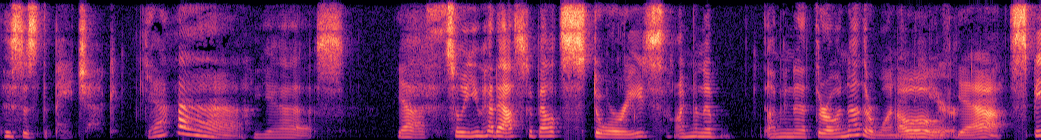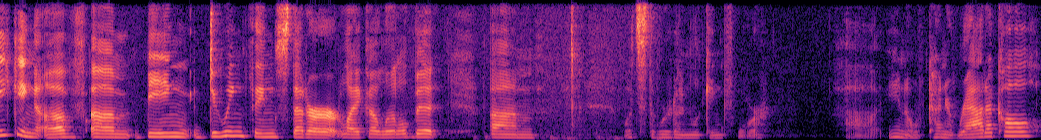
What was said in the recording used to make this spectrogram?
This is the paycheck. Yeah. Yes. Yes. So you had asked about stories. I'm gonna i'm gonna throw another one oh in here. yeah. Speaking of um, being doing things that are like a little bit, um, what's the word I'm looking for? Uh, you know, kind of radical,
